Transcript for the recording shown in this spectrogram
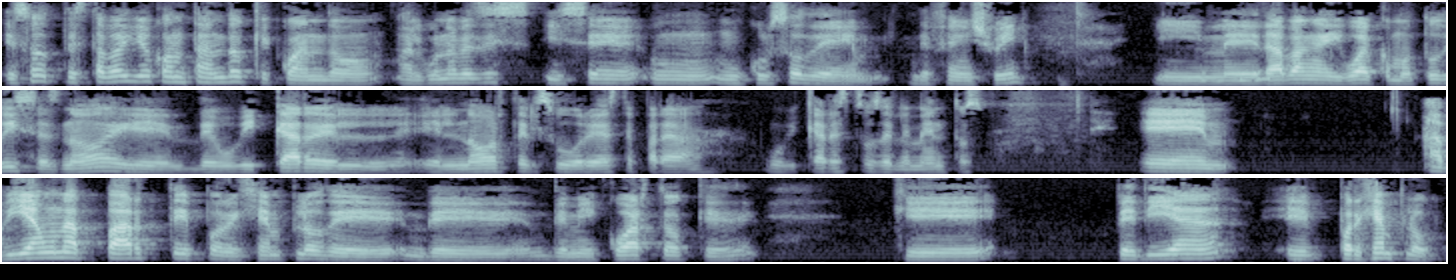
eso te estaba yo contando que cuando alguna vez hice un, curso de, Feng Shui y me daban igual, como tú dices, ¿no? Eh, de ubicar el, norte, el sur y este para ubicar estos elementos. Eh, había una parte, por ejemplo, de, de, mi cuarto que, que pedía, por ejemplo,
